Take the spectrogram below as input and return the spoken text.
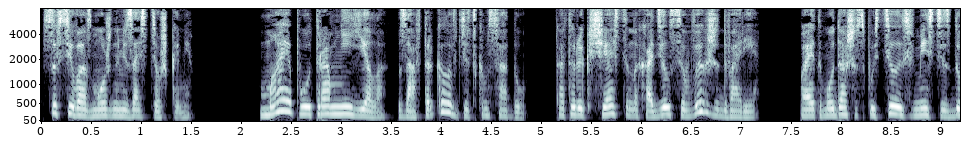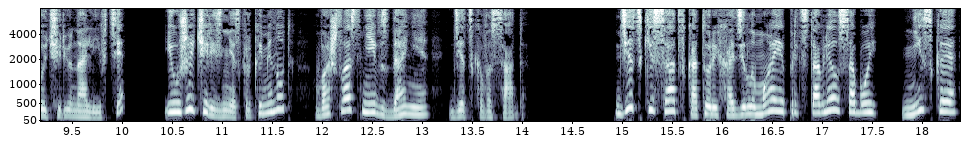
со всевозможными застежками. Майя по утрам не ела, завтракала в детском саду, который, к счастью, находился в их же дворе. Поэтому Даша спустилась вместе с дочерью на лифте и уже через несколько минут вошла с ней в здание детского сада. Детский сад, в который ходила Майя, представлял собой низкое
